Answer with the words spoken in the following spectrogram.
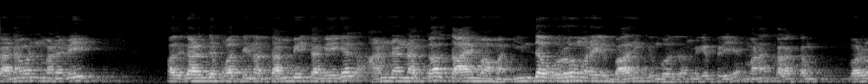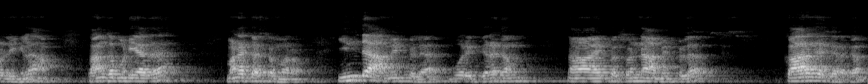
கணவன் மனைவி அதுக்கடுத்து பார்த்தீங்கன்னா தம்பி தங்கைகள் அண்ணன் அக்கால் தாய் மாமன். இந்த உறவு முறைகள் பாதிக்கும் போது தான் மிகப்பெரிய மனக்கலக்கம் வரும் இல்லைங்களா? தாங்க முடியாத மன கஷ்டம் வரும். இந்த அமைப்பில் ஒரு கிரகம் நான் இப்போ சொன்ன அமைப்பில் காரக கிரகம்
